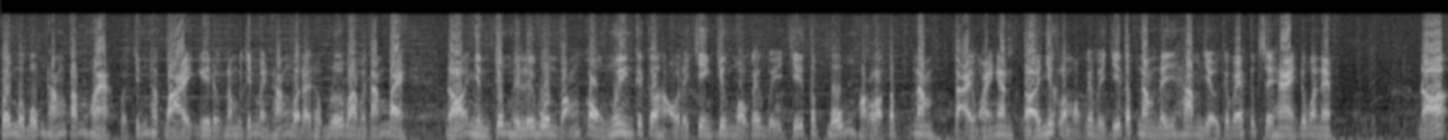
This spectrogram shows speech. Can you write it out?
với 14 thắng 8 hòa và 9 thất bại, ghi được 59 bàn thắng và để thủng lưới 38 bàn. Đó, nhìn chung thì Liverpool vẫn còn nguyên cái cơ hội để chen chân một cái vị trí top 4 hoặc là top 5 tại ngoại hạng Anh. Tệ nhất là một cái vị trí top 5 để tham dự cái vé cúp C2 đúng không anh em? Đó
